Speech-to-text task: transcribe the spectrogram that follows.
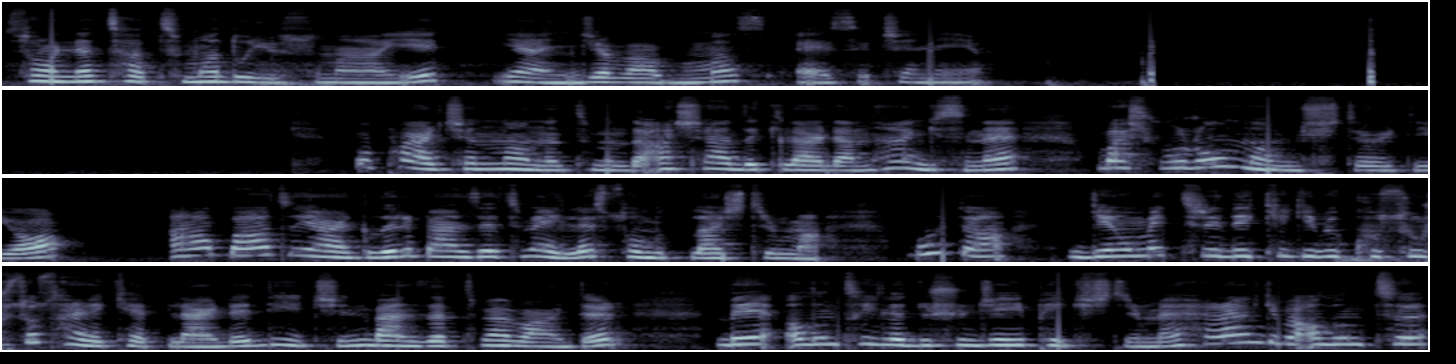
sonra tatma duyusuna ait. Yani cevabımız E seçeneği. Bu parçanın anlatımında aşağıdakilerden hangisine başvurulmamıştır diyor. A. Bazı yargıları benzetme ile somutlaştırma. Burada geometrideki gibi kusursuz hareketler dediği için benzetme vardır. B. Alıntıyla düşünceyi pekiştirme. Herhangi bir alıntı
